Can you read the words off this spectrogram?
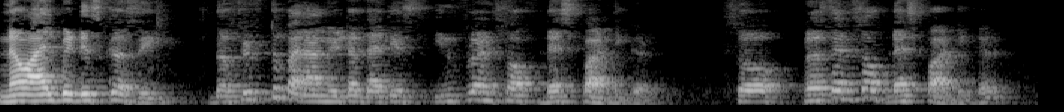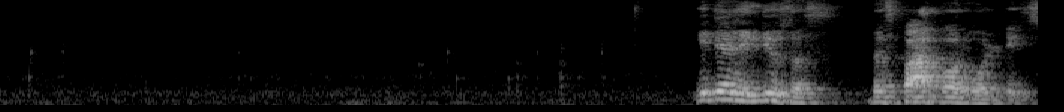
Now I'll be discussing the fifth parameter that is influence of dust particle. So presence of dust particle. It induces the spark or voltage.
